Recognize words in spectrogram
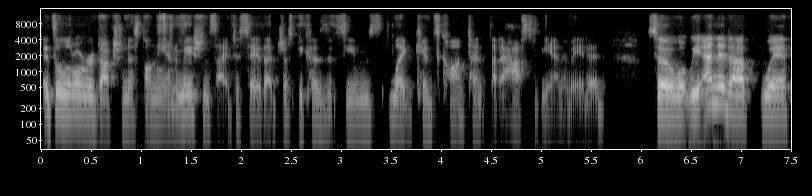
it's a little reductionist on the animation side to say that just because it seems like kids content that it has to be animated so what we ended up with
